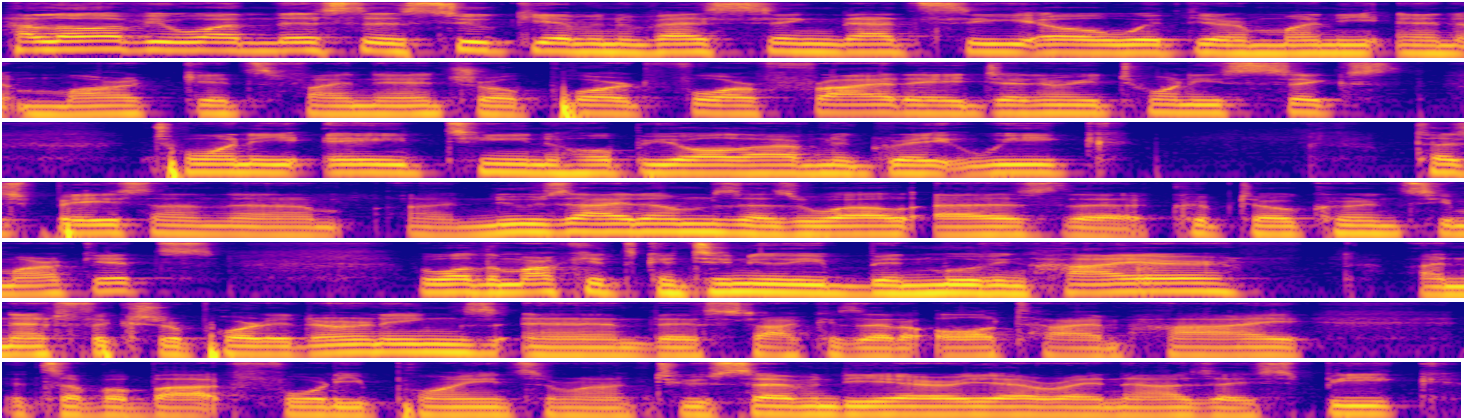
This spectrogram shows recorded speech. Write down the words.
Hello, everyone. This is Suki of Investing, that CEO with your money and markets financial report for Friday, January 26th, 2018. Hope you all are having a great week. Touch base on the uh, news items as well as the cryptocurrency markets. Well, the market's continually been moving higher. Uh, Netflix reported earnings and the stock is at an all time high. It's up about 40 points around 270 area right now as I speak.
